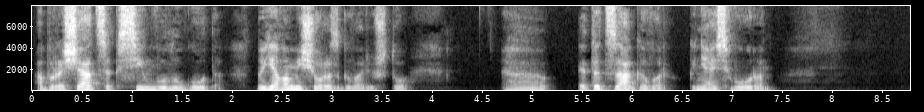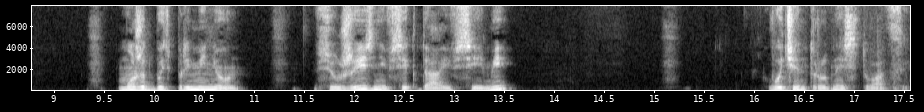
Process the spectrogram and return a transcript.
обращаться к символу года. Но я вам еще раз говорю, что э, этот заговор, князь Ворон, может быть применен всю жизнь и всегда и всеми в очень трудной ситуации.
